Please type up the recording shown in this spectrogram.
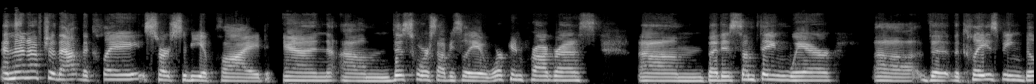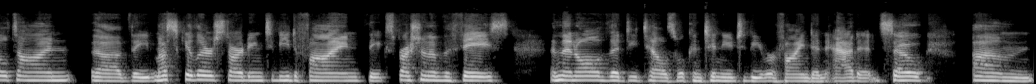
And then after that, the clay starts to be applied. And um, this horse, obviously, a work in progress, um, but is something where uh, the the clay is being built on, uh, the muscular starting to be defined, the expression of the face, and then all of the details will continue to be refined and added. So um,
